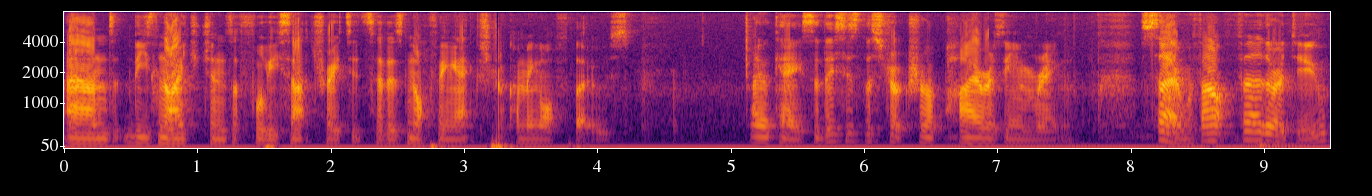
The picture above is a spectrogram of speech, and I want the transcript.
and these nitrogens are fully saturated, so there's nothing extra coming off those. Okay, so this is the structure of a pyrazine ring. So, without further ado,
